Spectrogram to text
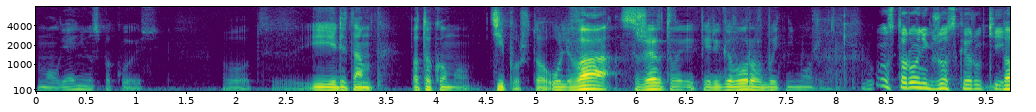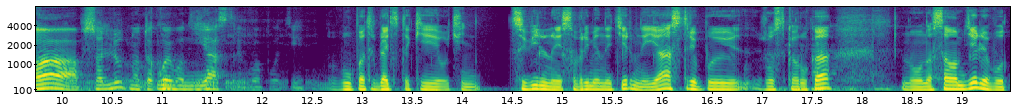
мол, я не успокоюсь». Вот. И, или там по такому типу, что у льва с жертвой переговоров быть не может. Ну, сторонник жесткой руки. Да, абсолютно такой вот ястреб воплоти. Вы употребляете такие очень цивильные современные термины, ястребы, жесткая рука. Но на самом деле вот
